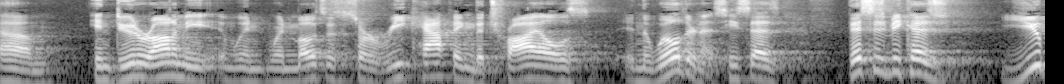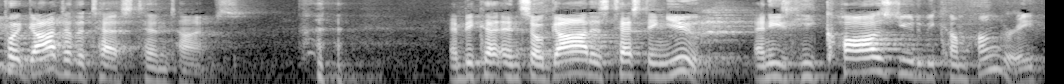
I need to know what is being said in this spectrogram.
Um, in Deuteronomy, when, when Moses is sort of recapping the trials in the wilderness, he says, This is because you put God to the test 10 times. and, because, and so God is testing you. And he's, He caused you to become hungry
